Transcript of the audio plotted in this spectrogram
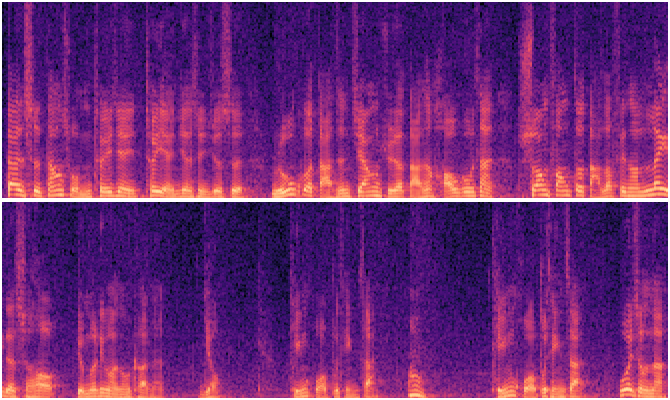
但是当时我们推荐推演一件事情，就是如果打成僵局了，打成壕沟战，双方都打到非常累的时候，有没有另外一种可能？有，停火不停战。嗯，停火不停战，为什么呢？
